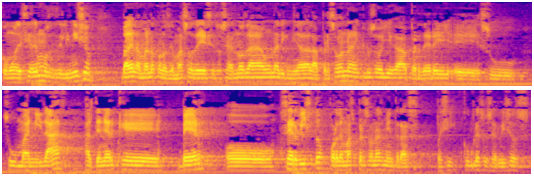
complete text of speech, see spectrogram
como decíamos desde el inicio, va de la mano con los demás ODS, o sea, no da una dignidad a la persona, incluso llega a perder eh, su, su humanidad al tener que ver o ser visto por demás personas mientras, pues sí, cumple sus servicios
